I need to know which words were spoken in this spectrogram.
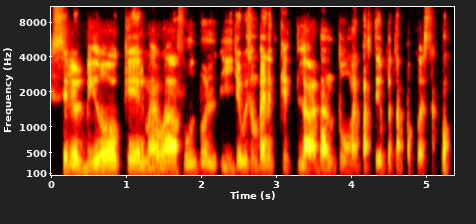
se le olvidó que el más jugaba fútbol y Jewison Bennett que la verdad no tuvo un mal partido pero tampoco destacó.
